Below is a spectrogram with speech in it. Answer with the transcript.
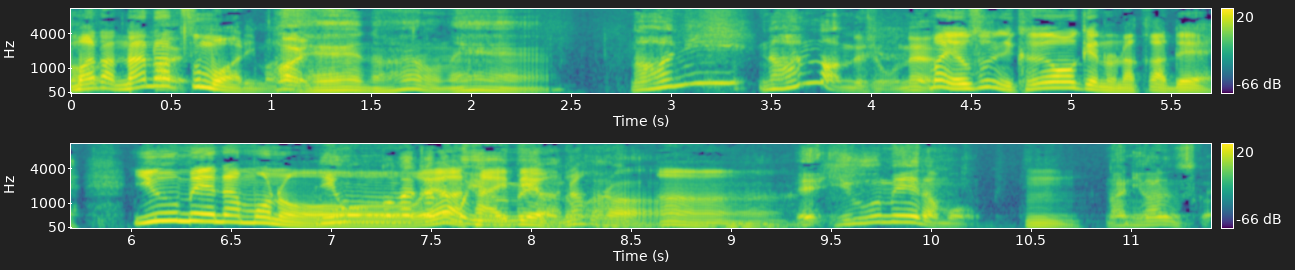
まだ七つもあります。はいええ、なんやろね。何、何なんでしょうね。まあ、要するに香川県の中で、有名なものを、日本の中でも有名な大抵はな。だからうんうんうんえ、有名なもん。うん。何があるんですか？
